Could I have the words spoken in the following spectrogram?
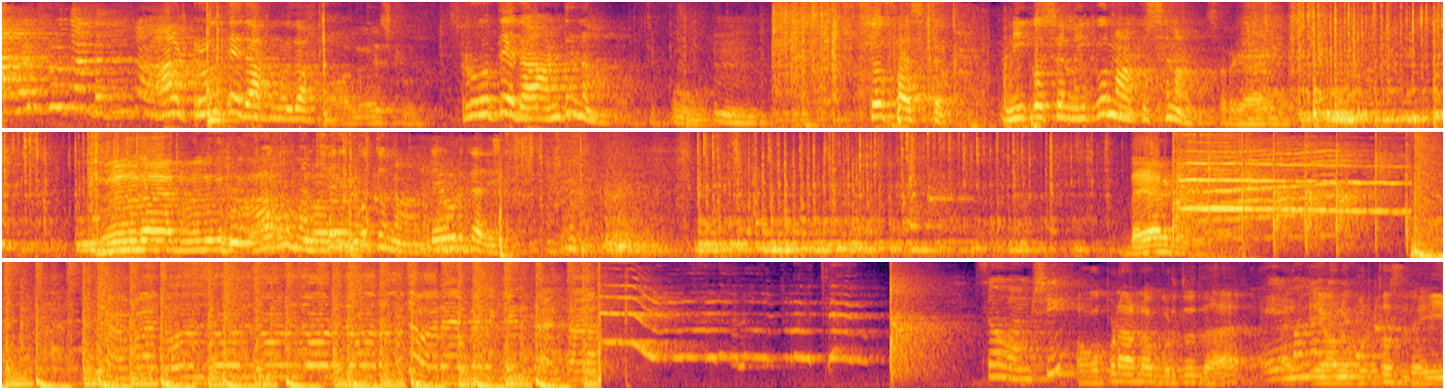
ఆమె truth అంట చూసినావా? ఆ ట్రూతే దా నువ్వు దా. ఆల్వేస్ ట్రూత్ ట్రూతే దా అంటున్నా. సో ఫస్ట్ నీకొస్తా నీకు నాకు. వస్తా నాకు మంచిగా దేవుడికి అది. దయానికి. సో వంశీ ఒకప్పుడు ఆటం గుర్తుందా? ఏమైనా గుర్తొస్తుంది? ఈ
